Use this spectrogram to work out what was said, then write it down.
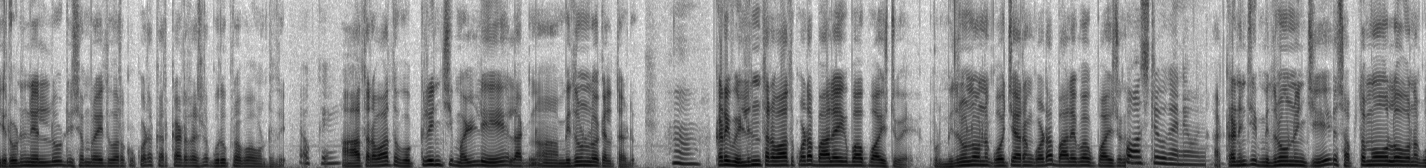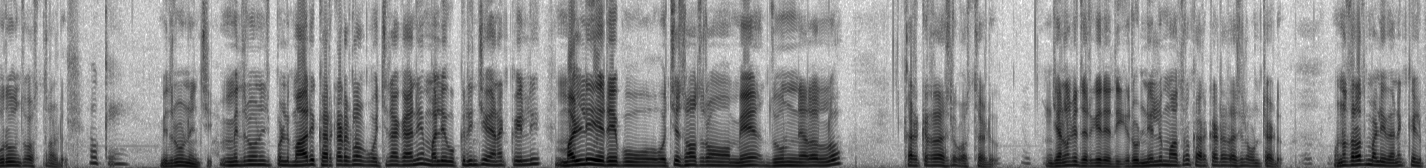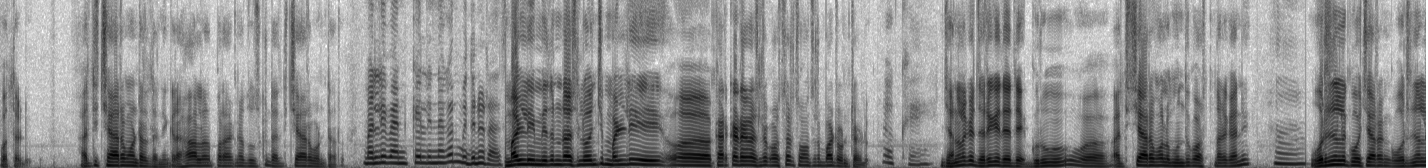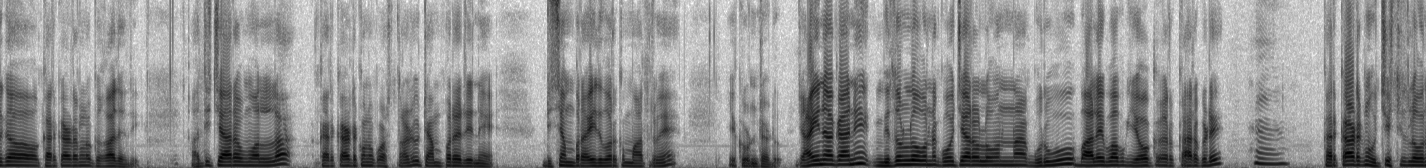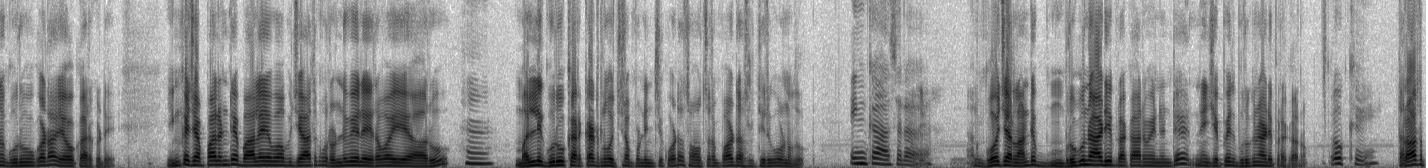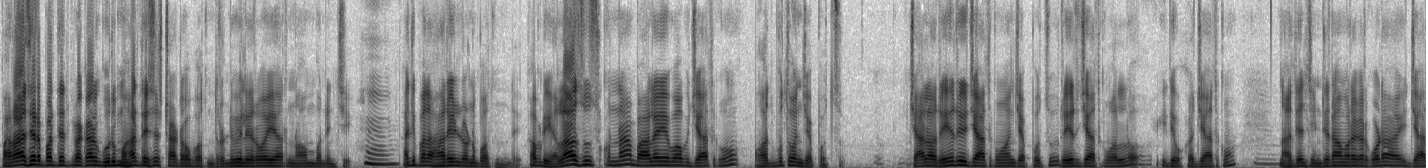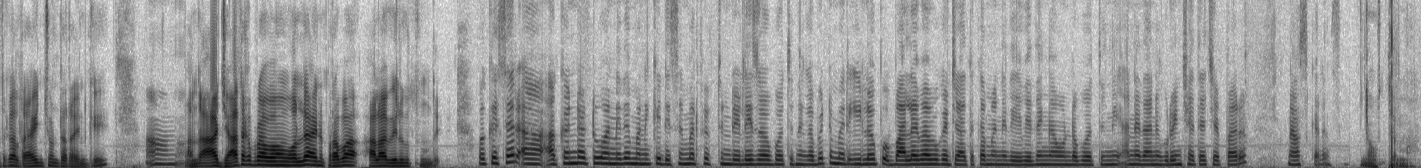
ఈ రెండు నెలలు డిసెంబర్ ఐదు వరకు కూడా కర్కాటక రాశిలో గురు ప్రభావం ఉంటుంది. ఆ తర్వాత వక్రించి మళ్ళీ లగ్న మిథునంలోకి వెళ్తాడు. అక్కడికి వెళ్ళిన తర్వాత కూడా బాలయ్య బాబు పాజిటివే. ఇప్పుడు మిథునంలో ఉన్న గోచారం కూడా బాలయ్య బాబు పాజిటివ్. పాజిటివ్గానే ఉంది. అక్కడి నుంచి మిథునం నుంచి సప్తమంలో ఉన్న గురువుని చూస్తున్నాడు. ఓకే. మిథునం నుంచి. మిథునం నుంచి మళ్ళీ మారి కర్కాటకంలోకి వచ్చినా కానీ మళ్ళీ వక్రించి వెనక్కి వెళ్ళి మళ్ళీ రేపు వచ్చే సంవత్సరం మే జూన్ నెలల్లో కర్కట రాశిలోకి వస్తాడు. జనరల్గా జరిగేది రెండు నెలలు మాత్రం కర్కాటక రాశిలో ఉంటాడు. ఉన్న తర్వాత మళ్ళీ వెనక్కి వెళ్ళిపోతాడు. అతిచారం అంటారు దాన్ని. గ్రహాల పరంగా చూసుకుంటే అతిచారం అంటారు. మళ్ళీ వెనక్కి వెళ్ళినా కానీ మిథున రాశి. మళ్ళీ మిథున రాశిలోంచి మళ్ళీ కర్కాటక రాశిలోకి వస్తాడు. సంవత్సరం పాటు ఉంటాడు. జనరల్గా జరిగేది అదే. గురువు అతిచారం వల్ల ముందుకు వస్తున్నాడు కానీ ఒరిజినల్ గోచారం ఒరిజినల్గా కర్కాటకంలో కాదు అది. అతిచారం వల్ల కర్కాటకంలోకి వస్తున్నాడు. టెంపరీనే డిసెంబర్ ఐదు వరకు మాత్రమే ఇక్కడ ఉంటాడు. అయినా కానీ మిథునంలో ఉన్న గోచారంలో ఉన్న గురువు బాలయ్యబాబుకి యోగ కారకుడే. కర్కాటకం ఉచ్చ స్థితిలో ఉన్న గురువు కూడా యోగకారకుడే ఇంకా చెప్పాలంటే బాలయ్యబాబు జాతకం రెండు వేల ఇరవై ఆరు. మళ్ళీ గురువు కర్కాటకంలో వచ్చినప్పటి నుంచి కూడా సంవత్సరం పాటు అసలు తిరిగి ఉండదు. ఇంకా అసలు గోచారం అంటే భృగునాడి ప్రకారం ఏంటంటే నేను చెప్పేది భృగునాడి ప్రకారం. ఓకే. తర్వాత పరాశర పద్ధతి ప్రకారం గురు మహాదశ స్టార్ట్ అవబోతుంది. రెండు వేల ఇరవై ఆరు నవంబర్ నుంచి. అది పదహారేళ్ళు ఉండబోతుంది. అప్పుడు ఎలా చూసుకున్నా బాలయ్య బాబు జాతకం అద్భుతం అని చెప్పొచ్చు. చాలా రేరు జాతకం అని చెప్పొచ్చు. రేరు జాతకం వల్ల ఇది ఒక జాతకం. నాకు తెలిసి ఎన్టీ రామారావు గారు కూడా ఈ జాతకాలు రాయించుంటారు ఆయనకి. ఆ జాతక ప్రభావం వల్లే ఆయన ప్రభ అలా వెలుగుతుంది. ఓకే సార్ అఖండ టూ అనేది మనకి డిసెంబర్ ఫిఫ్త్ రిలీజ్ అవబోతుంది కాబట్టి మరి ఈలోపు బాలయ్య బాబు గారి జాతకం అనేది ఏ విధంగా ఉండబోతుంది అనే దాని గురించి అయితే చెప్పారు. నమస్కారం సార్. నమస్తే అమ్మా.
